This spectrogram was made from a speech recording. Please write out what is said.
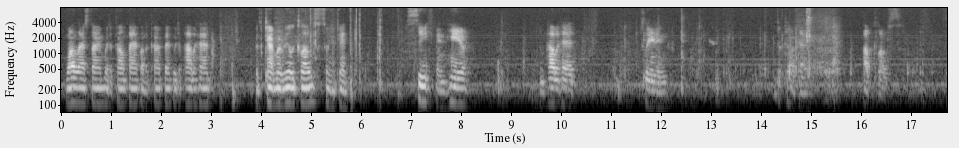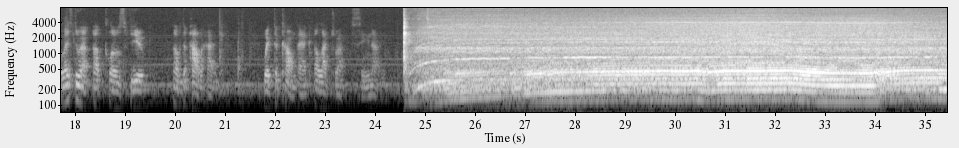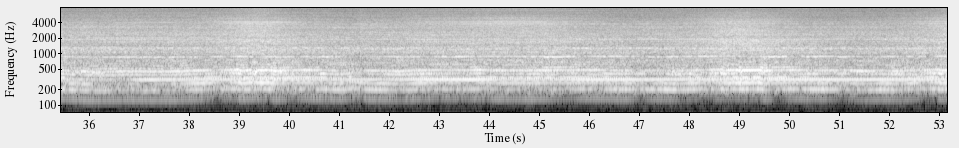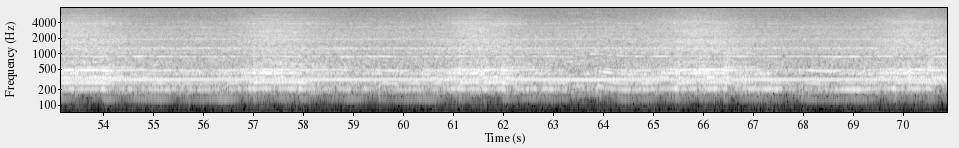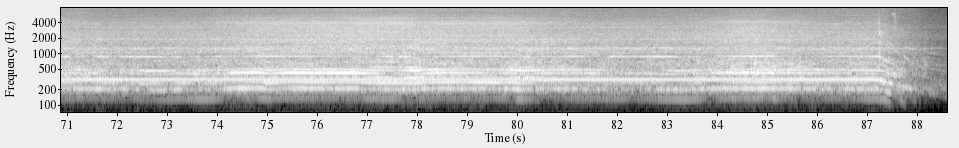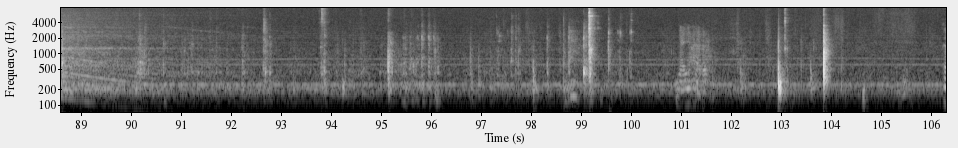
one last time with the compact on the carpet with the power head, with the camera really close so you can see and hear the power head cleaning the compact up close. So let's do an up close view of the power head with the compact Electra C9.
